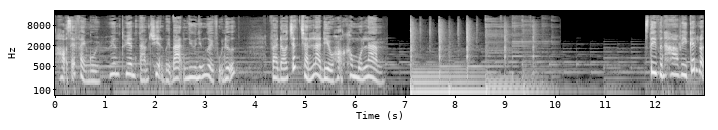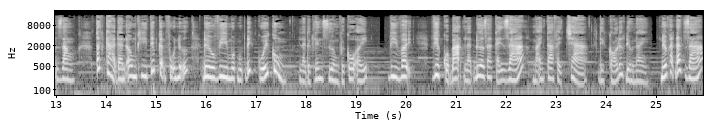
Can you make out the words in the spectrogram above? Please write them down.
họ sẽ phải ngồi huyên thuyên tám chuyện với bạn như những người phụ nữ. Và đó chắc chắn là điều họ không muốn làm. Stephen Harvey kết luận rằng tất cả đàn ông khi tiếp cận phụ nữ đều vì một mục đích cuối cùng là được lên giường với cô ấy. Vì vậy, việc của bạn là đưa ra cái giá mà anh ta phải trả để có được điều này. Nếu bạn đắt giá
